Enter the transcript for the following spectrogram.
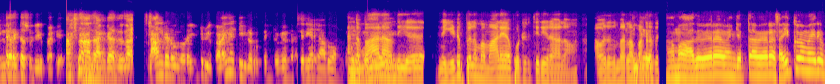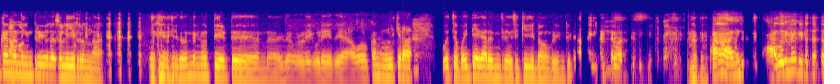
இன்டெரக்டா சொல்லியிருப்பாரு. ஆனா அது அங்க அதுதான். நான் கடவுளோட இன்டர்வியூ கலைஞர் டிவில கொடுத்த இன்டர்வியூ சரியா ஞாபகம். அந்த பாலா வந்து இந்த இடுப்பெலும்ப மாலையா போட்டுட்டு திரியற ஆளும். அவர் இது மாதிரி எல்லாம் பண்றது. ஆமா அது வேற அவன் கெத்தா வேற சைக்கோ மாதிரி உட்கார்ந்து அந்த. இன்டர்வியூல சொல்லிக்கிட்டு இருந்தான். இது வந்து நூத்தி எட்டு அந்த இது உடை- உடையது. அவ உட்காந்து முழிக்கிறா. போச்சு பைத்தியக்காரன் சிக்கிக்கிட்டோம் அப்படின்ட்டு. ஆனா அவரு அவருமே கிட்டத்தட்ட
